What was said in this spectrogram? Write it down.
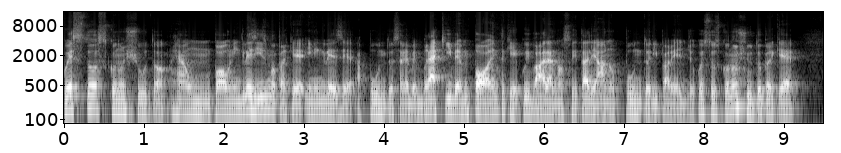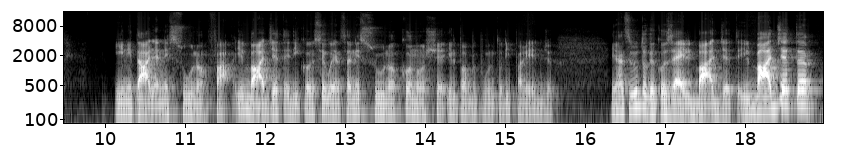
Questo sconosciuto è un po' un inglesismo perché in inglese appunto sarebbe break even point che equivale al nostro italiano punto di pareggio. Questo sconosciuto perché in Italia nessuno fa il budget e di conseguenza nessuno conosce il proprio punto di pareggio. Innanzitutto che cos'è il budget? Il budget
